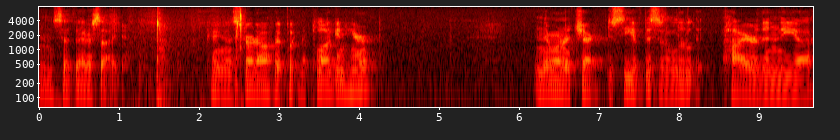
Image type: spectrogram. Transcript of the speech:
And set that aside. Okay, I'm going to start off by putting a plug in here and then we're going to check to see if this is a little higher than the uh,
